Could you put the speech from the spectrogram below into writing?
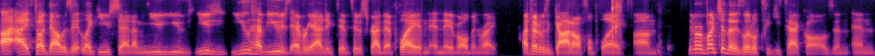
I, I thought that was it. Like you said, I mean, you you you you have used every adjective to describe that play, and, and they've all been right. I thought it was a god awful play. Um, there were a bunch of those little ticky tack calls, and and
